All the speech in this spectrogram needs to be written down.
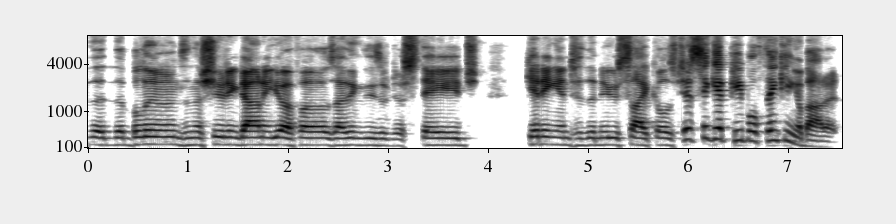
the the balloons and the shooting down of UFOs, I think these are just staged, getting into the news cycles just to get people thinking about it,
